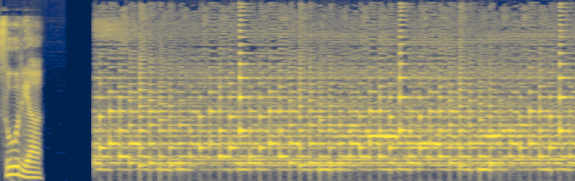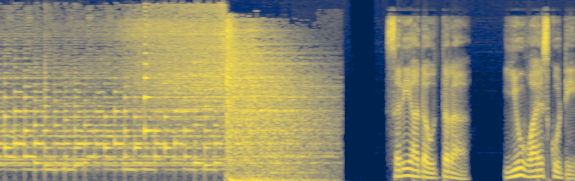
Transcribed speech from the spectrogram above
ಸೂರ್ಯ ಸರಿಯಾದ ಉತ್ತರ ಯು ವಾಯಸ್ಕೂಟಿ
